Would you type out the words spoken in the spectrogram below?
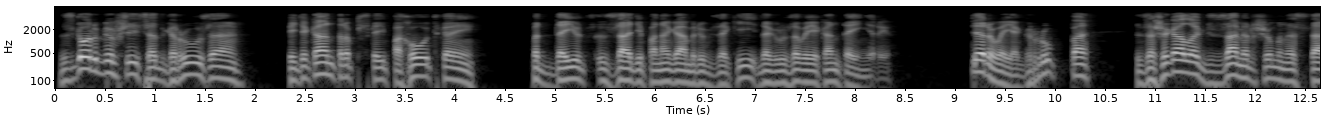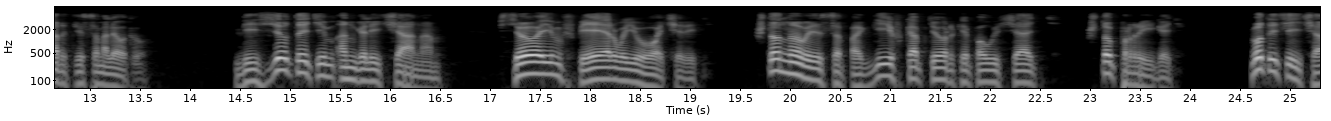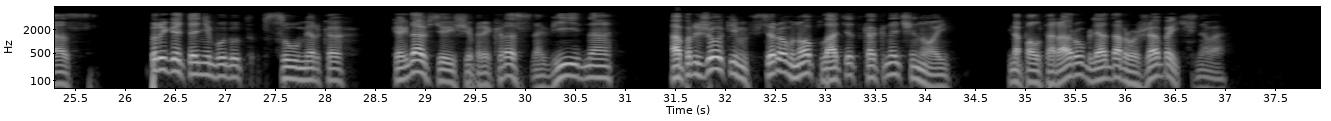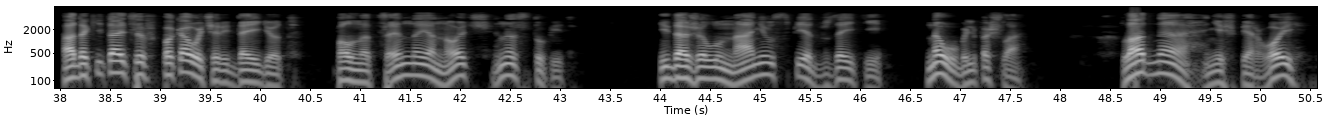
Сгорбившись от груза, пятикантропской походкой поддают сзади по ногам рюкзаки да грузовые контейнеры. Первая группа зашагала к замершему на старте самолету. Везет этим англичанам. Все им в первую очередь. Что новые сапоги в коптерке получать, что прыгать. Вот и сейчас Прыгать они будут в сумерках, когда все еще прекрасно видно, а прыжок им все равно платят как ночной, на полтора рубля дороже обычного. А до китайцев пока очередь дойдет, полноценная ночь наступит. И даже луна не успеет взойти, на убыль пошла. Ладно, не впервой,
